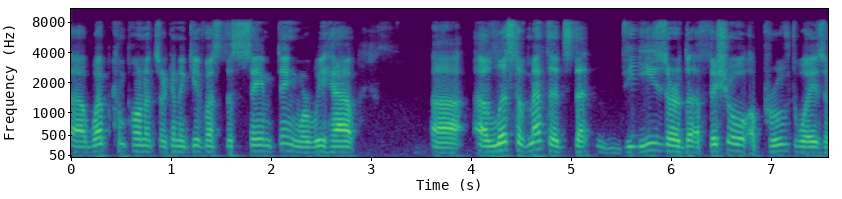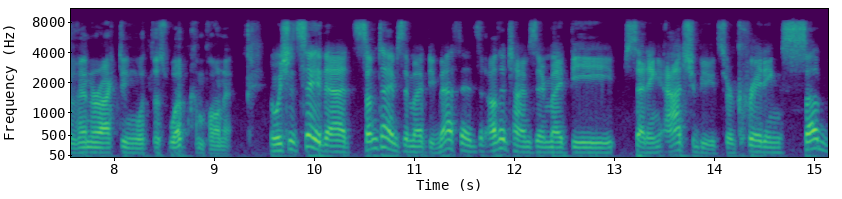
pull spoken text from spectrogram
uh, web components are going to give us the same thing where we have uh, a list of methods that these are the official approved ways of interacting with this web component. And we should say that sometimes there might be methods, and other times there might be setting attributes or creating sub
